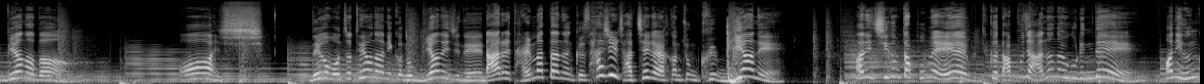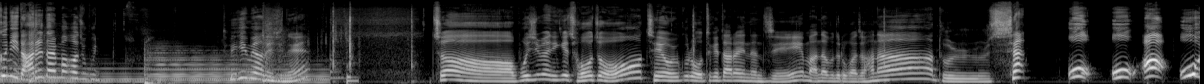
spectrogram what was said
미안하다. 아이씨. 내가 먼저 태어나니까 너무 미안해지네. 나를 닮았다는 그 사실 자체가 약간 좀 그 미안해. 아니 지금 딱 보면 애 그 나쁘지 않은 얼굴인데 아니 은근히 나를 닮아가지고 되게 미안해지네. 자 보시면 이게 저죠. 제 얼굴을 어떻게 따라했는지 만나보도록 하죠. 하나, 둘, 셋. 오, 오, 아, 오,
